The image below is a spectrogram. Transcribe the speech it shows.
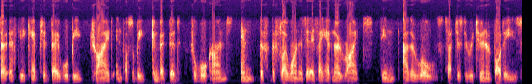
So if they're captured, they will be tried and possibly convicted for war crimes. And the, the flow on is that as they have no rights then other rules, such as the return of bodies,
